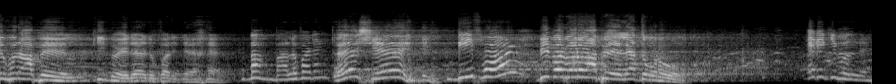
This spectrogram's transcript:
এবার আপেল কি কই এটা একটু পারি না। বাহ ভালো পারেন তো। এ সে। বি ফর বিফর বড় আপেল এত বড়। এটা কি বললেন?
